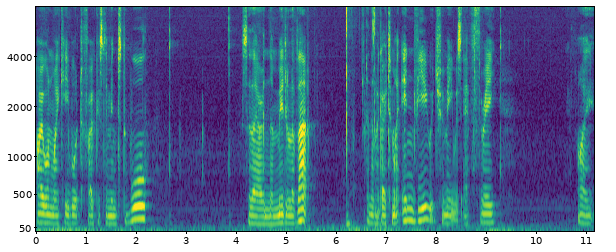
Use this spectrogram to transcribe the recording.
O on my keyboard to focus them into the wall, so they're in the middle of that. And then I go to my end view, which for me was F3. If I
